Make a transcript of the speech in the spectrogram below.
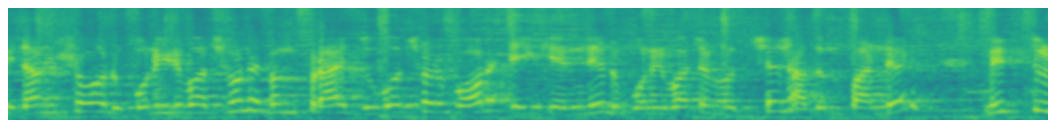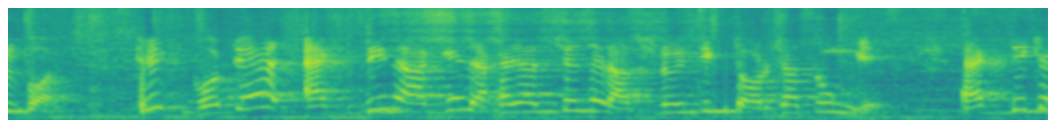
বিধানসভার উপনির্বাচন এবং প্রায় দু বছর পর এই কেন্দ্রের উপনির্বাচন হচ্ছে সাধন পাণ্ডের মৃত্যুর পর। ঠিক ভোটের একদিন আগে দেখা যাচ্ছে যে রাজনৈতিক চর্চা তুঙ্গে। একদিকে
